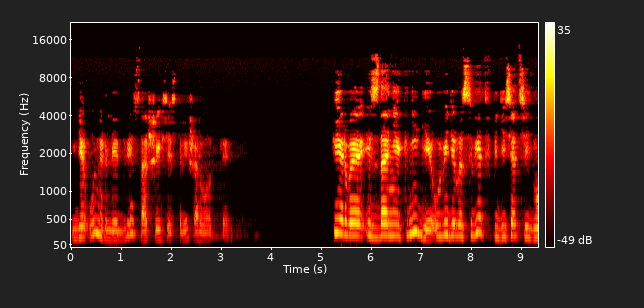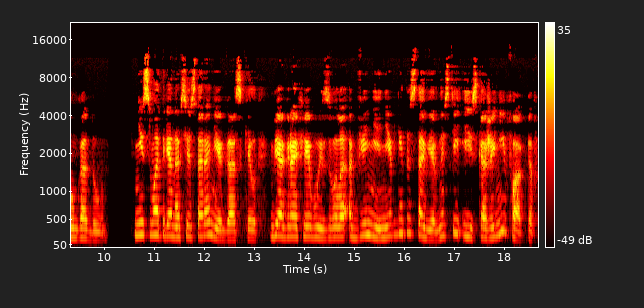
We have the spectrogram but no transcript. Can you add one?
где умерли две старшие сестры Шарлотты. Первое издание книги увидело свет в 1957 году. Несмотря на все старания Гаскел, биография вызвала обвинения в недостоверности и искажении фактов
